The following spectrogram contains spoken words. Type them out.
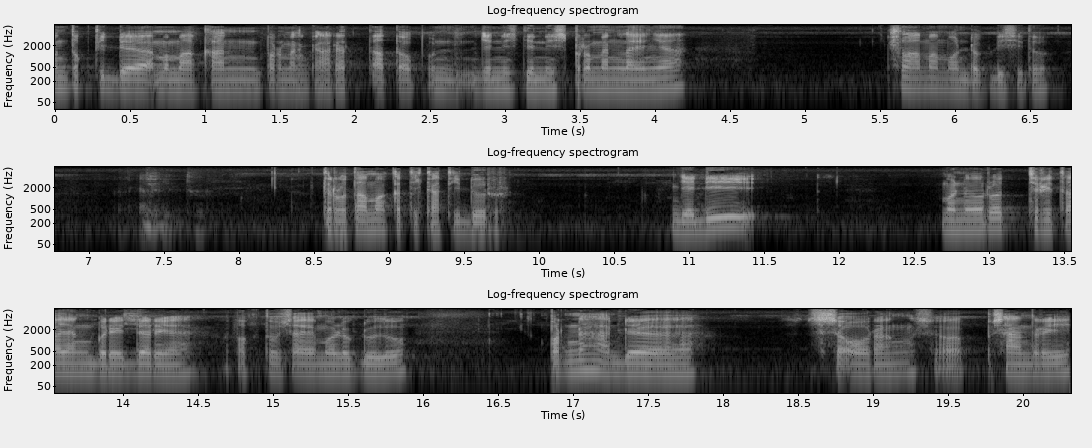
untuk tidak memakan permen karet ataupun jenis-jenis permen lainnya selama mondok di situ. Terutama ketika tidur. Jadi menurut cerita yang beredar ya, waktu saya mondok dulu pernah ada seseorang pesantri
